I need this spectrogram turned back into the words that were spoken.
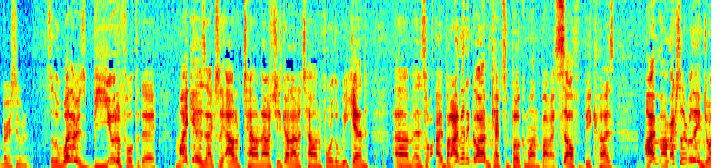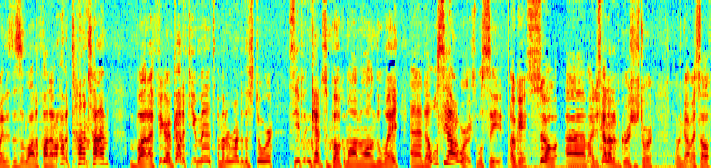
very soon. So the weather is beautiful today. Micah is actually out of town now. She's gone out of town for the weekend, um, and so I. But I'm gonna go out and catch some Pokemon by myself because. I'm, I'm actually really enjoying this. This is a lot of fun. I don't have a ton of time, but I figure I've got a few minutes. I'm going to run to the store, see if we can catch some Pokemon along the way, and uh, we'll see how it works. We'll see. Okay, so um, I just got out of a grocery store and got myself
